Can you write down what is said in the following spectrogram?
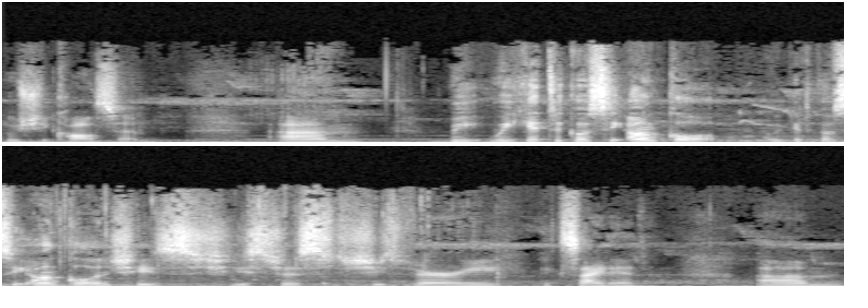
who she calls him. Um, we we get to go see Uncle. We get to go see Uncle, and she's she's just she's very excited. Um,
